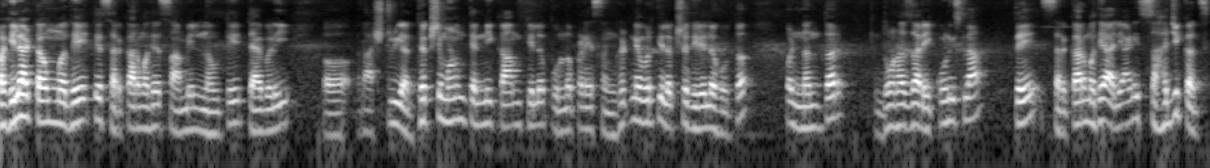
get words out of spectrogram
पहिल्या टर्ममध्ये ते सरकारमध्ये सामील नव्हते त्यावेळी राष्ट्रीय अध्यक्ष म्हणून त्यांनी काम केलं पूर्णपणे संघटनेवरती लक्ष दिलेलं होतं. पण नंतर दोन हजार एकोणीसला ते सरकारमध्ये आले आणि साहजिकच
